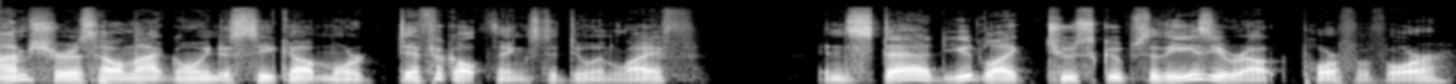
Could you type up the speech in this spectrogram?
I'm sure as hell not going to seek out more difficult things to do in life. Instead, you'd like two scoops of the easy route, por favor.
